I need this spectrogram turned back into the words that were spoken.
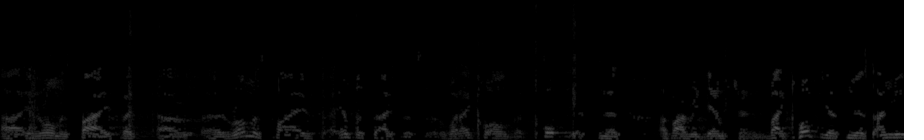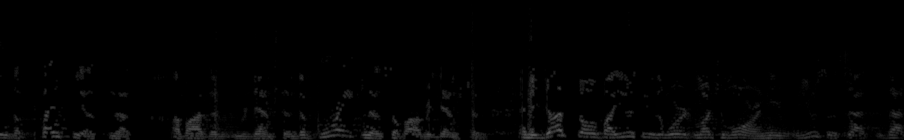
uh, in Romans 5, but uh, uh, Romans 5 emphasizes what I call the copiousness of our redemption. By copiousness, I mean the plenteousness of our redemption, the greatness of our redemption. And he does so by using the word much more, and he uses that, that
